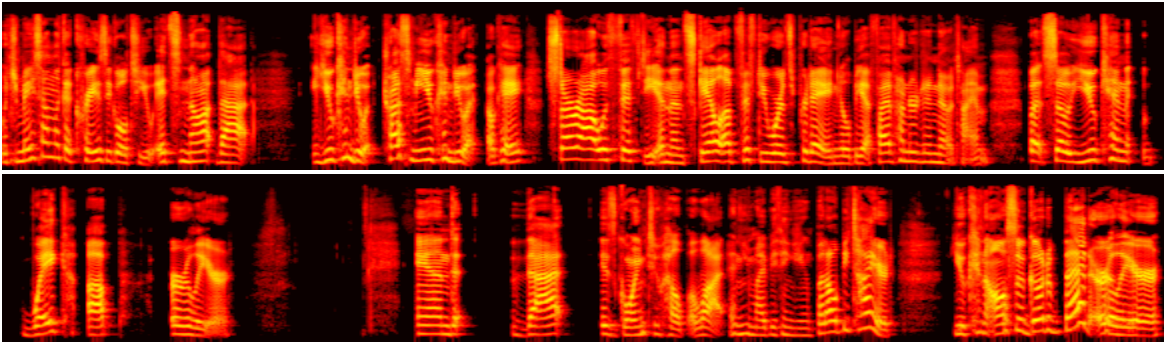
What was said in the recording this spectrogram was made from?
which may sound like a crazy goal to you it's not that you can do it. Trust me, you can do it, okay? Start out with 50 and then scale up 50 words per day and you'll be at 500 in no time. But so you can wake up earlier. And that is going to help a lot. And you might be thinking, but I'll be tired. You can also go to bed earlier.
